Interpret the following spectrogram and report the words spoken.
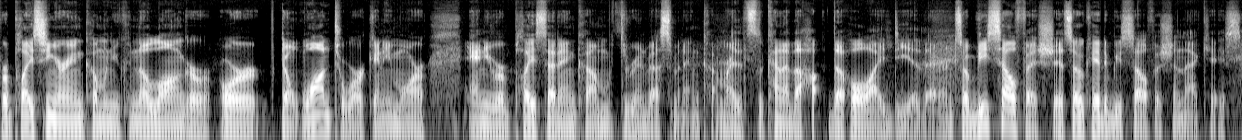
replacing your income when you can no longer or don't want to work anymore, and you replace that income through investment income, right? That's the kind of the, the whole idea there. And so be selfish. It's okay to be selfish in that case.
